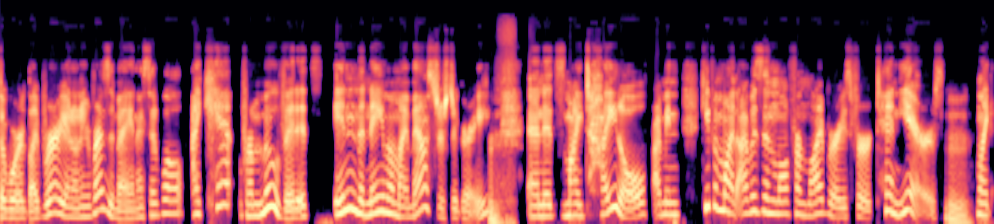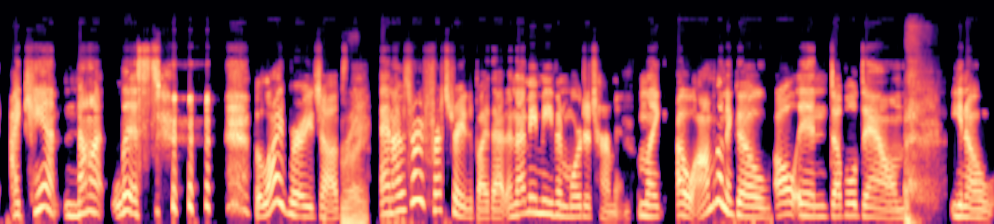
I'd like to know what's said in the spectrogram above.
the word librarian on your resume. And I said, well, I can't remove it. It's in the name of my master's degree and it's my title. I mean, keep in mind, I was in law firm libraries for 10 years. Mm. Like, I can't not list the library jobs. Right. And I was very frustrated by that. And that made me even more determined. I'm like, oh, I'm going to go all in, double down, you know,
